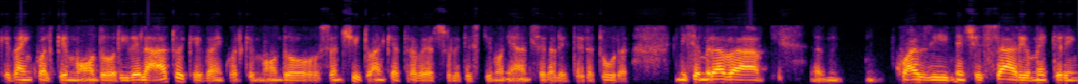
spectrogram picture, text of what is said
che va in qualche modo rivelato e che va in qualche modo sancito anche attraverso le testimonianze e la letteratura. Mi sembrava ehm, quasi necessario mettere in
